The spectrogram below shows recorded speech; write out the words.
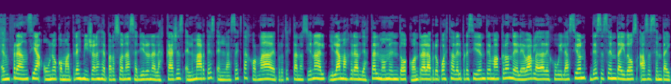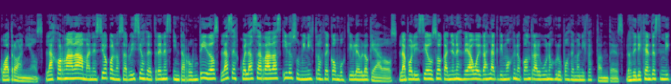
En Francia, 1,3 millones de personas salieron a las calles el martes en la sexta jornada de protesta nacional y la más grande hasta el momento contra la propuesta del presidente Macron de elevar la edad de jubilación de 62 a 64 años. La jornada amaneció con los servicios de trenes interrumpidos, las escuelas cerradas y los suministros de combustible bloqueados. La policía usó cañones de agua y gas lacrimógeno contra algunos grupos de manifestantes. Los dirigentes sindicales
